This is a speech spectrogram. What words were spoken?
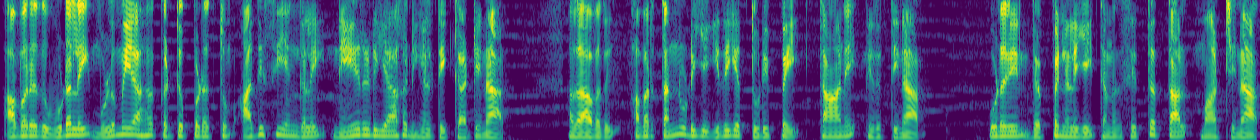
அவரது உடலை முழுமையாக கட்டுப்படுத்தும் அதிசயங்களை நேரடியாக நிகழ்த்தி காட்டினார். அதாவது அவர் தன்னுடைய இதயத் துடிப்பை தானே நிறுத்தினார். உடலின் வெப்பநிலையை தனது சித்தத்தால் மாற்றினார்.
